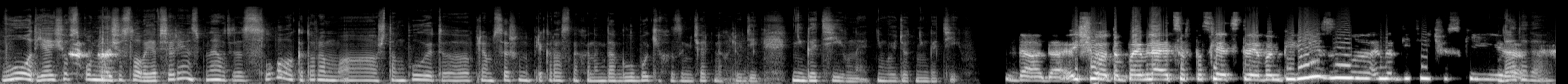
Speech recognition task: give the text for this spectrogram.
Вот, я еще вспомнила еще слово. Я все время вспоминаю вот это слово, которым э, штампуют э, прям совершенно прекрасных, иногда глубоких и замечательных людей. Негативное, от него идет негатив. Да, да. Еще там появляется впоследствии вампиризм энергетический. Да-да-да.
